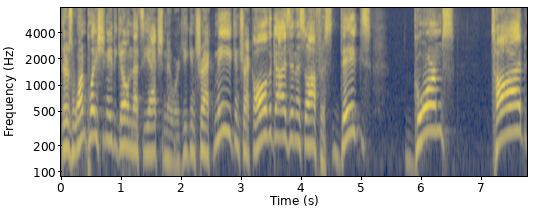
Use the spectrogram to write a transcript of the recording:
There's one place you need to go, and that's the Action Network. You can track me, you can track all the guys in this office Diggs, Gorms, Todd,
